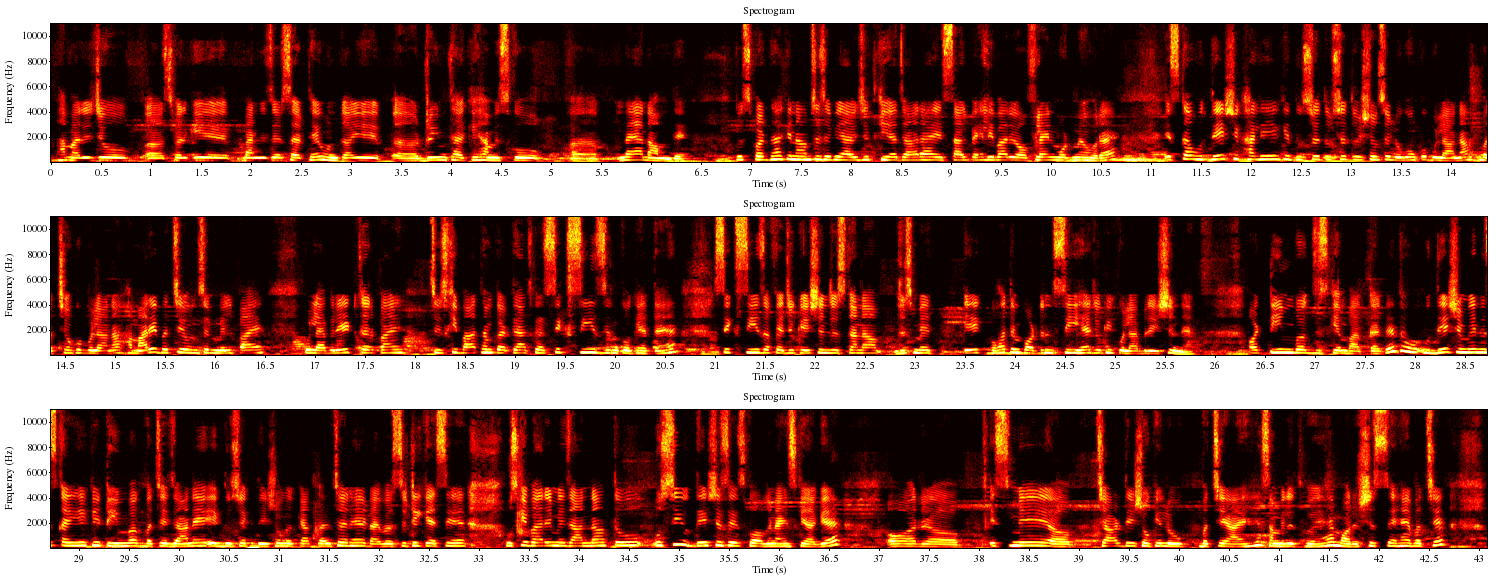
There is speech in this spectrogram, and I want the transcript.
हमारे जो स्वर्गीय मैनेजर सर थे, उनका ये ड्रीम था कि हम इसको नया नाम दें। तो स्पर्धा के नाम से जब ये आयोजित किया जा रहा है। इस साल पहली बार ये ऑफलाइन मोड में हो रहा है। इसका उद्देश्य खाली है कि दूसरे दूसरे देशों से लोगों को बुलाना, बच्चों को बुलाना, हमारे बच्चे उनसे मिल पाए कोलेबरेट कर पाए। जिसकी बात हम करते हैं, आजकल सिक्स सीज जिनको कहते हैं। सिक्स सीज ऑफ़ एजुकेशन जिसका नाम, जिसमें एक बहुत इंपॉर्टेंट सी है जो कि कोलैबोरेशन है और टीम वर्क जिसकी हम बात करते हैं। तो उद्देश्य मेन इसका ये कि टीम वर्क बच्चे जाने, एक दूसरे के देशों का क्या कल्चर है डाइवर्सिटी कैसे है, उसके बारे में जानना। तो उसी उद्देश्य से इसको ऑर्गेनाइज किया गया है और इसमें चार देशों के लोग बच्चे आए हैं, सम्मिलित हुए हैं। मॉरिशस से हैं बच्चे,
